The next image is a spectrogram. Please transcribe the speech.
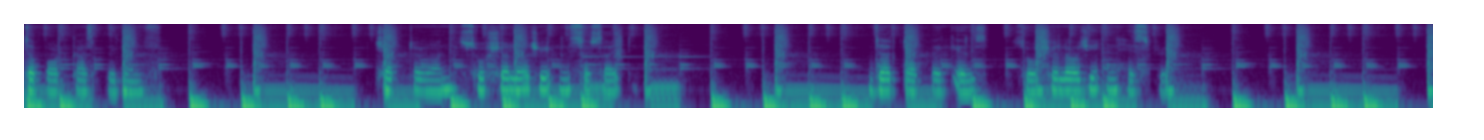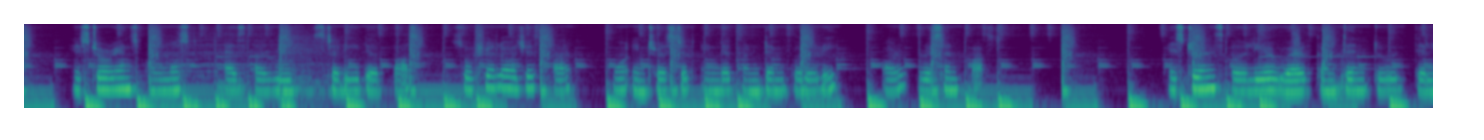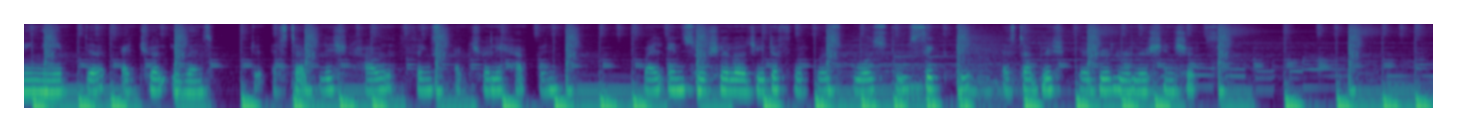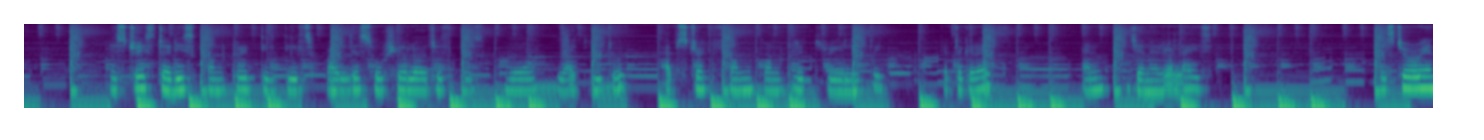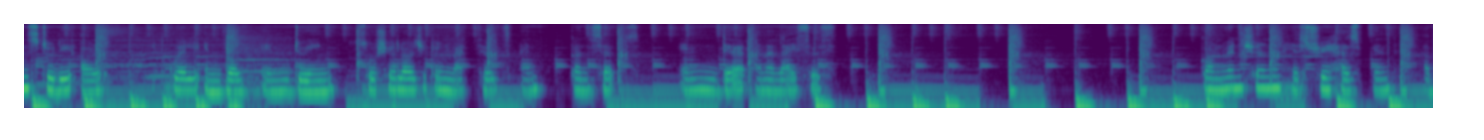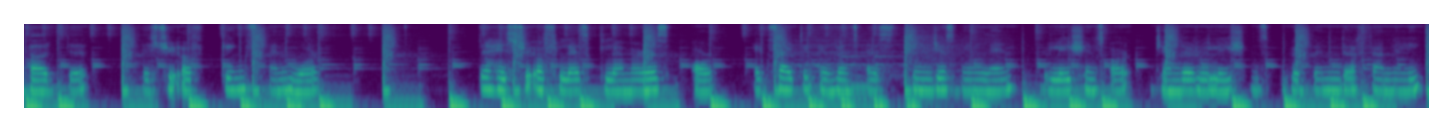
The podcast begins. Chapter 1 Sociology and Society. The topic is Sociology and History. Historians, almost as a rule, study the past. Sociologists are more interested in the contemporary or recent past. Historians earlier were content to delineate the actual events to establish how things actually happen, while in sociology the focus was to seek to establish causal relationships. History studies concrete details while the sociologist is more likely to abstract from concrete reality, categorize, and generalize. Historians today are equally involved in doing sociological methods and concepts in their analysis. Conventional history has been about the history of kings and war, the history of less glamorous or exciting events as changes in land relations or gender relations within the family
